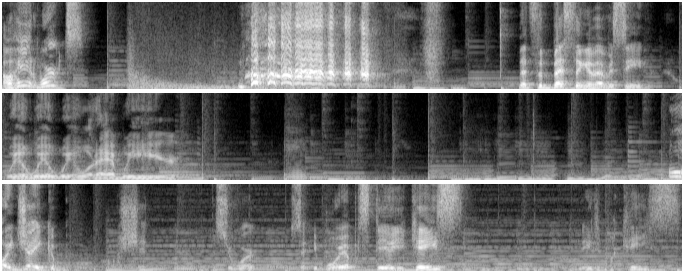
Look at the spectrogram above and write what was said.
oh hey, it worked. That's the best thing I've ever seen. Well, well, well, what have we here? Oi, Jacob! Oh shit. This your work? Set your boy up to steal your keys? Needed my keys.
